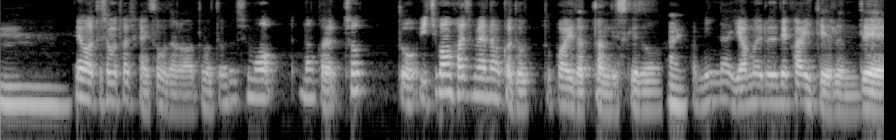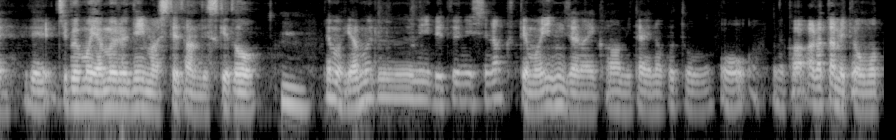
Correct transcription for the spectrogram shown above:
うん。で、私も確かにそうだなと思って、私も、なんかちょっと、一番初めはなんかドットパイだったんですけど、はい。みんなヤムルで書いてるんで、で、自分もヤムルで今してたんですけど、うん。でも、ヤムルに別にしなくてもいいんじゃないか、みたいなことを、なんか改めて思っ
